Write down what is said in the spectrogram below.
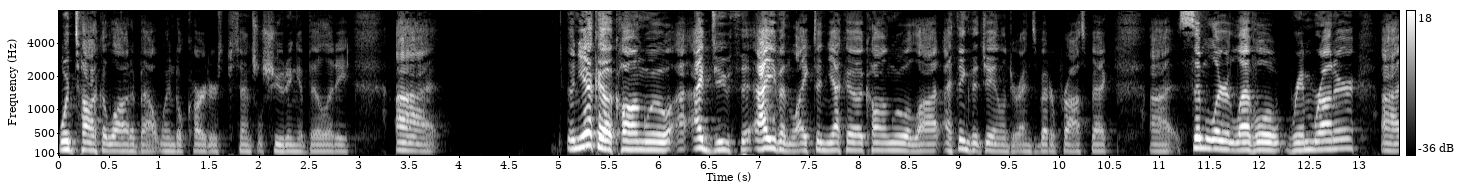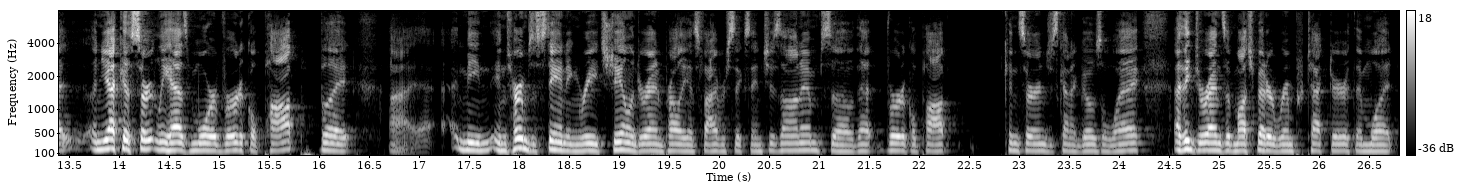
would talk a lot about Wendell Carter's potential shooting ability. Uh, Onyeka Okongwu, I, do. Th- I even liked Onyeka Okongwu a lot. I think that Jalen Duren's a better prospect. Uh, similar level rim runner. Uh, Onyeka certainly has more vertical pop, but uh, I mean, in terms of standing reach, Jalen Duren probably has five or six inches on him, so that vertical pop concern just kind of goes away. I think Duren's a much better rim protector than what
